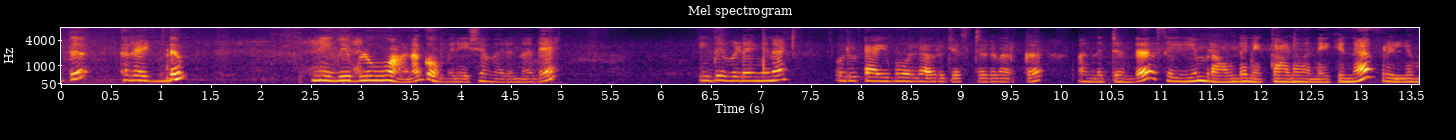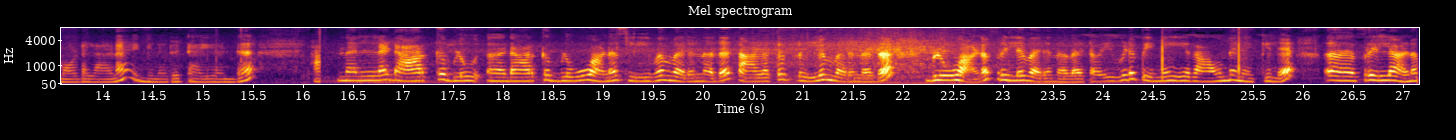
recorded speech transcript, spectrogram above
ഇത് റെഡും നേവി ബ്ലൂ ആണ് കോമ്പിനേഷൻ വരുന്നത്. ഇതിവിടെ ഇങ്ങനെ ഒരു ടൈ പോലെ ഒരു ജസ്റ്റ് ഒരു വർക്ക് വന്നിട്ടുണ്ട്. സെയിം റൗണ്ട് നെക്കാണ് വന്നേക്കുന്നത്. ഫ്രില്ല് മോഡലാണ് ഇങ്ങനെ ഒരു ടൈ ഉണ്ട്. നല്ല ഡാർക്ക് ബ്ലൂ ഡാർക്ക് ബ്ലൂ ആണ് സ്ലീവും വരുന്നത്. താഴത്തെ ഫ്രില്ലും വരുന്നത്. ബ്ലൂ ആണ് ഫ്രില്ല് വരുന്നത് കേട്ടോ. ഇവിടെ പിന്നെ ഈ റൗണ്ട് നെക്കിൽ ഫ്രില്ലാണ്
